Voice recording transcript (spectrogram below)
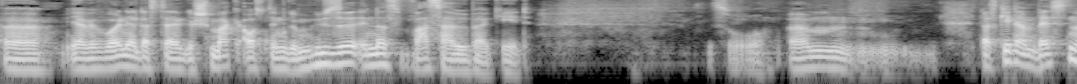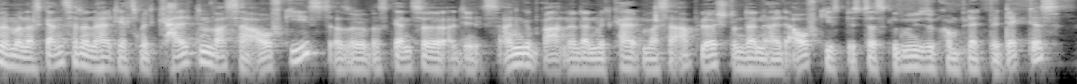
äh, ja, wir wollen ja, dass der Geschmack aus dem Gemüse in das Wasser übergeht. So, ähm, das geht am besten, wenn man das Ganze dann halt jetzt mit kaltem Wasser aufgießt, also das Ganze, das Angebratene dann mit kaltem Wasser ablöscht und dann halt aufgießt, bis das Gemüse komplett bedeckt ist.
